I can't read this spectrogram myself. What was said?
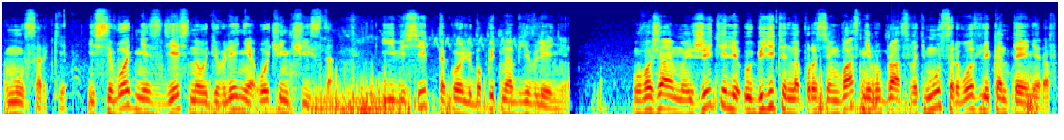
мусорки. И сегодня здесь, на удивление, очень чисто. И висит такое любопытное объявление. Уважаемые жители, убедительно просим вас не выбрасывать мусор возле контейнеров.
